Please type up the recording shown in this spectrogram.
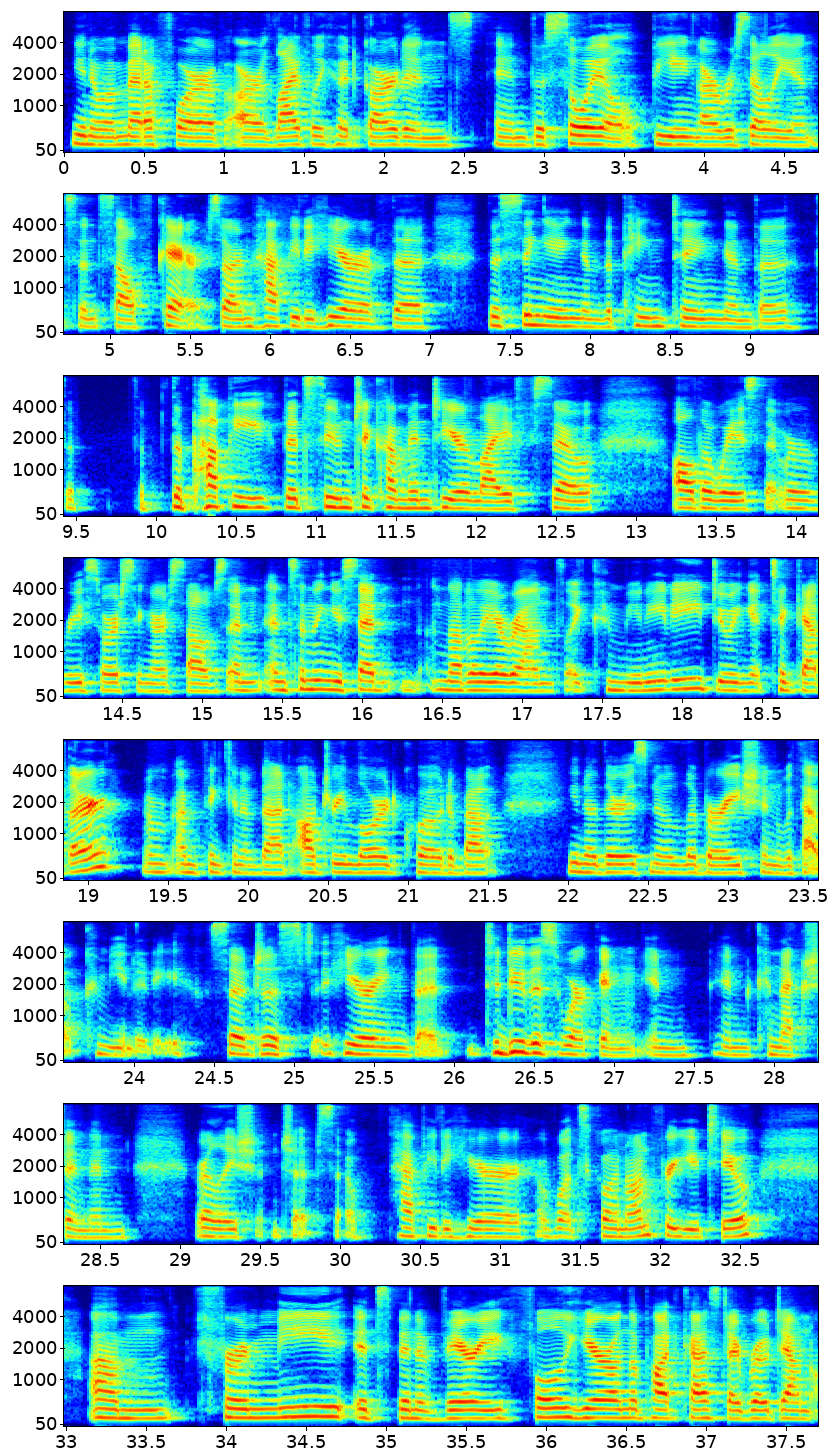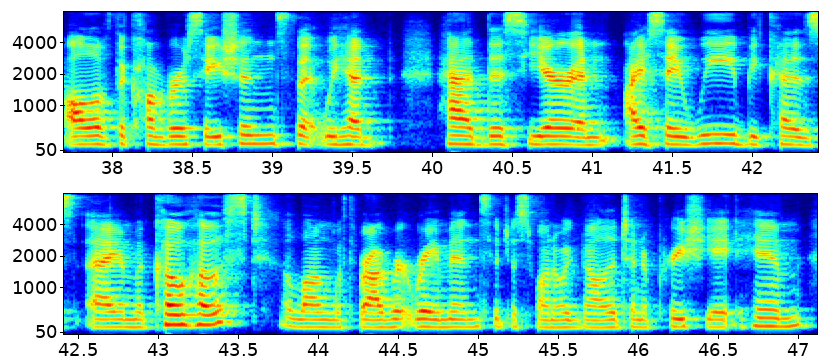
you know, a metaphor of our livelihood gardens and the soil being our resilience and self care. So I'm happy to hear of the the singing and the painting and the the the, the puppy that's soon to come into your life. So all the ways that we're resourcing ourselves. And and something you said only around like community doing it together. I'm, I'm, thinking of that audre lorde quote about you know there is no liberation without community. So just hearing that to do this work in in in connection and relationship. So happy to hear of what's going on for you too um, for me, it's been a very full year on the podcast. I wrote down all of the conversations that we had had this year. And I say we because I am a co host along with Robert Raymond. So just want to acknowledge and appreciate him.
